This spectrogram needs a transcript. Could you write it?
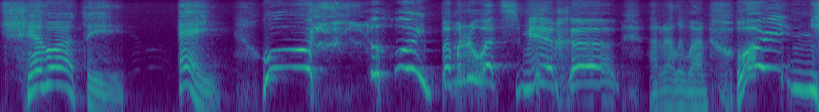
Чего ты? Эй! Ой, ой, помру от смеха! Орал Иван. Ой, не,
